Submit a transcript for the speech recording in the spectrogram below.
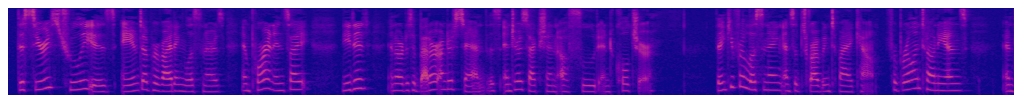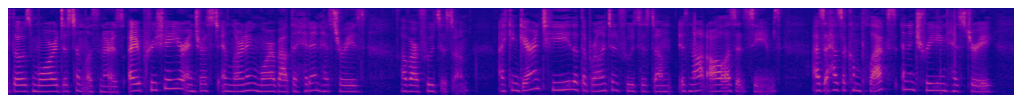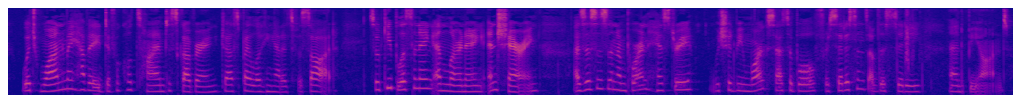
This series truly is aimed at providing listeners important insight needed in order to better understand this intersection of food and culture. Thank you for listening and subscribing to my account. For Burlingtonians and those more distant listeners, I appreciate your interest in learning more about the hidden histories of our food system. I can guarantee that the Burlington food system is not all as it seems, as it has a complex and intriguing history, which one may have a difficult time discovering just by looking at its facade. So keep listening and learning and sharing, as this is an important history which should be more accessible for citizens of the city and beyond.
